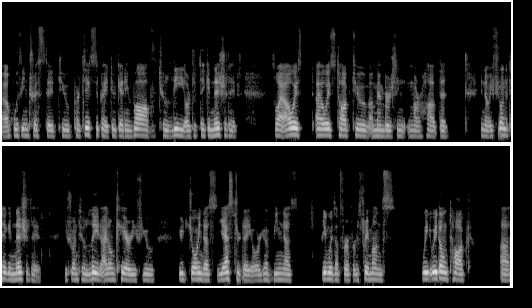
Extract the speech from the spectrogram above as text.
uh, who's interested to participate, to get involved, to lead, or to take initiatives. So I always I always talk to uh, members in, in our hub that you know if you want to take initiatives, if you want to lead, I don't care if you you joined us yesterday or you have been us been with us for, for three months. We we don't talk uh,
